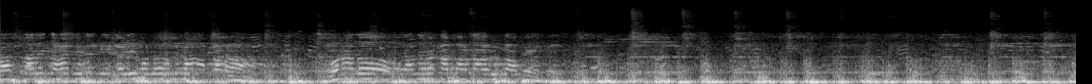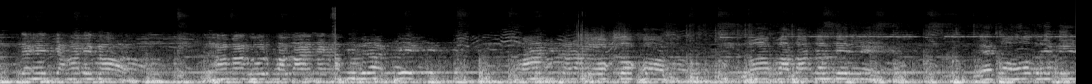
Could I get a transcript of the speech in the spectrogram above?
রাস্তায় যাহা গাড়ি, মটর মেনা আকারা অনা দো চাঁদর কাপাটা রুকাবে है जहाने का। घामा घोर पता है काफ़ी बड़ा ठीक। मान करा लोग तो खोल। लोग पता चलते रहे ये तो हो लेकिन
